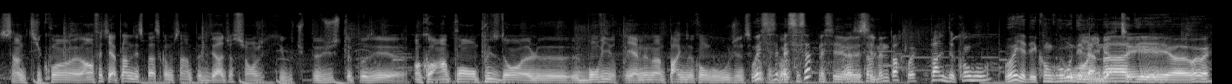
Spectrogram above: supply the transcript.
c'est un petit coin. euh, En fait, il y a plein d'espaces comme ça, un peu de verdure sur Angers, où tu peux juste te poser. euh, Encore un point en plus dans euh, le, le bon vivre. Il y a même un parc de kangourous, je ne sais Oui, pas pourquoi. bah, c'est ça, mais c'est Ouais, le même parc, ouais. Parc de kangourous. Ouais, il y a des kangourous, Ou des lamas, liberté. des. euh, ouais, ouais.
